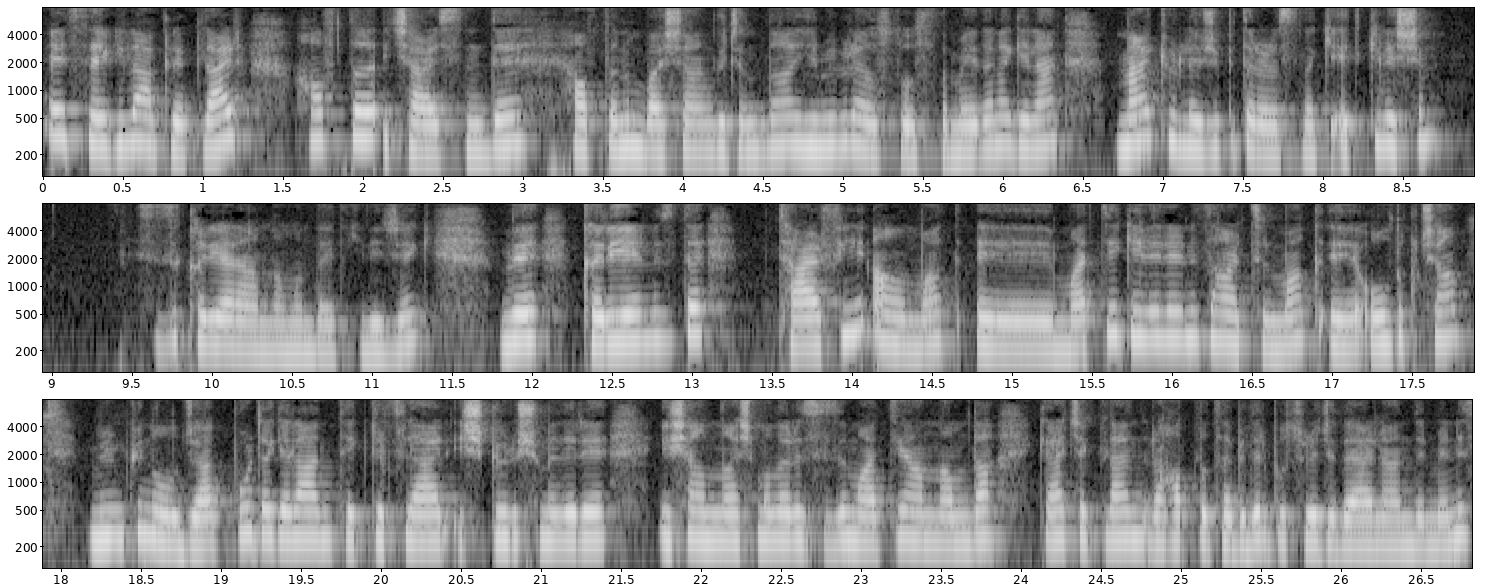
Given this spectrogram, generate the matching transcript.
Evet sevgili akrepler hafta içerisinde haftanın başlangıcında 21 Ağustos'ta meydana gelen Merkür ile Jüpiter arasındaki etkileşim sizi kariyer anlamında etkileyecek ve kariyerinizde terfi almak, e, maddi gelirlerinizi artırmak e, oldukça mümkün olacak. Burada gelen teklifler, iş görüşmeleri, iş anlaşmaları sizi maddi anlamda gerçekten rahatlatabilir. Bu süreci değerlendirmeniz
